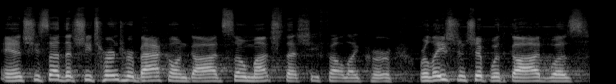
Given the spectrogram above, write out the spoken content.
And she said that she turned her back on God so much that she felt like her relationship with God was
